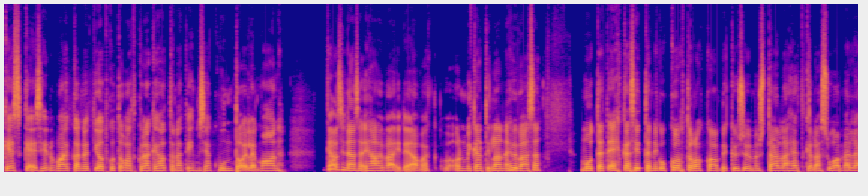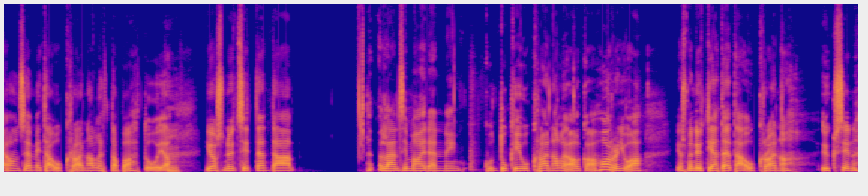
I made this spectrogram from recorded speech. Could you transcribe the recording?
keskeisin, vaikka nyt jotkut ovat kyllä kehottaneet ihmisiä kuntoilemaan, mikä on sinänsä ihan hyvä idea, vaikka on mikä tilanne hyvänsä. Mutta ehkä sitten niin kohtalokkaampi kysymys tällä hetkellä Suomelle on se, mitä Ukrainalle tapahtuu. Ja mm. jos nyt sitten tämä länsimaiden niin kun tuki Ukrainalle alkaa horjua, jos me nyt jätetään Ukraina yksin,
